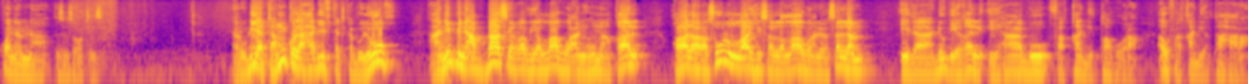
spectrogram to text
kwa namna zozote zile. Narudia tamko la hadithi katika bulugh an ibni abbasin radhiyallahu anhuma qal qala rasulullahi sallallahu alehi wasallam idha dubigha lihabu faqad tahura au faqad tahara.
